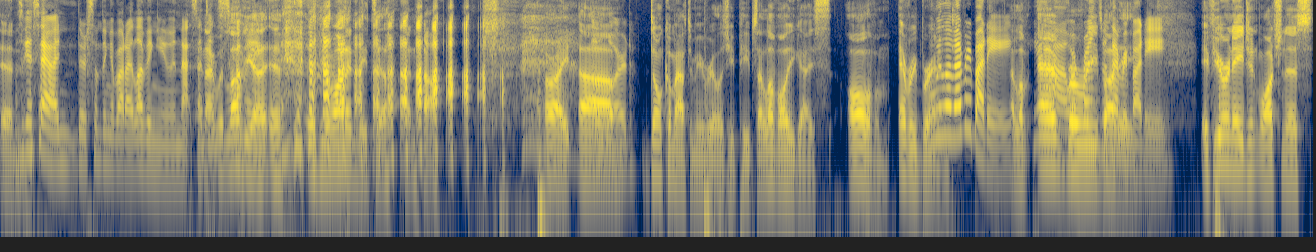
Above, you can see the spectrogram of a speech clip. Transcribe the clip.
And I was gonna say I, there's something about I loving you in that sense. and. I would love you if if you wanted me to. No. All right, um, Oh, Lord. don't come after me, Realogy peeps. I love all you guys, all of them, every Well, brand. we love everybody. I love yeah, We're friends with everybody. everybody. if you're an agent watching this,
